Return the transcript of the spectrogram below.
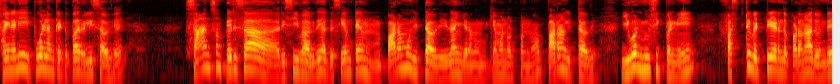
ஃபைனலி பூவெல்லாம் கேட்டுப்பார் ரிலீஸ் ஆகுது. சாங்ஸும் பெருசாக ரிசீவ் ஆகுது. அட் த சேம் டைம் படமும் ஹிட் ஆகுது. இதுதான் இங்கே நம்ம முக்கியமாக நோட் பண்ணோம். படம் ஹிட் ஆகுது. யுவன் மியூசிக் பண்ணி ஃபஸ்ட்டு வெற்றி அடைந்த படம்னா அது வந்து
